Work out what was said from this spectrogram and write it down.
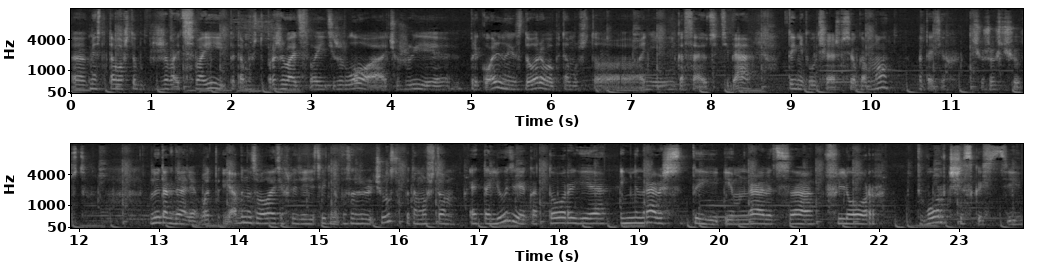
э, вместо того, чтобы проживать свои, потому что проживать свои тяжело, а чужие прикольно и здорово, потому что они не касаются тебя. Ты не получаешь все говно от этих чужих чувств ну и так далее. Вот я бы назвала этих людей действительно пассажиры чувств, потому что это люди, которые... Им не нравишься ты, им нравится флер творческости,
